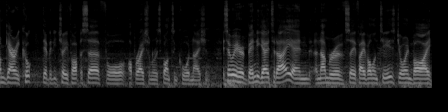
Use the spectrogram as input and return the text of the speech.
I'm Gary Cook, Deputy Chief Officer for Operational Response and Coordination. So we're here at Bendigo today and a number of CFA volunteers joined by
